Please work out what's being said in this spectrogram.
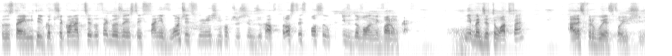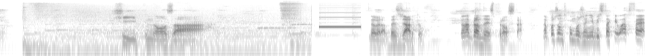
Pozostaje mi tylko przekonać Cię do tego, że jesteś w stanie włączyć swój mięsień poprzeczny brzucha w prosty sposób i w dowolnych warunkach. Nie będzie to łatwe, ale spróbuję swoich sił. Hipnoza. Dobra, bez żartów. To naprawdę jest proste. Na początku może nie być takie łatwe,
